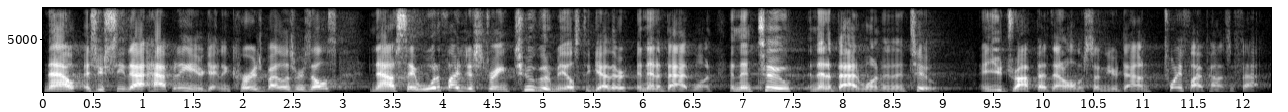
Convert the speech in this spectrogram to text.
Now, as you see that happening and you're getting encouraged by those results, now say, well, what if I just string two good meals together and then a bad one, and then two, and then a bad one, and then two? And you drop that down, all of a sudden you're down 25 pounds of fat.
